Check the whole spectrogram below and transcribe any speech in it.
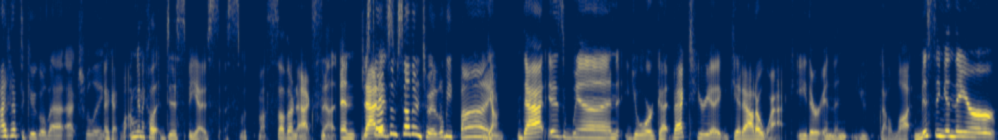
I'd have to Google that actually. Okay, well, I'm going to call it dysbiosis with my southern accent. And Just that add is some southern to it. It'll be fine. Yeah. That is when your gut bacteria get out of whack. Either in the you've got a lot missing in there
